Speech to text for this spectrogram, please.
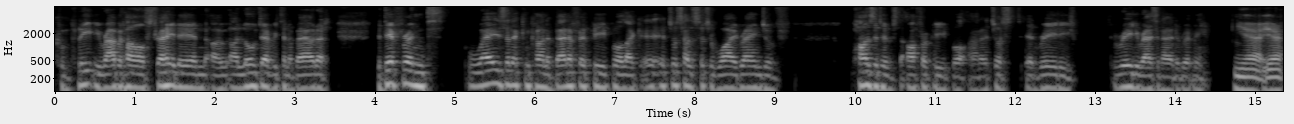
completely rabbit hole straight in. I, I loved everything about it. The different ways that it can kind of benefit people, like it, it just has such a wide range of positives to offer people. And it just, it really, really resonated with me. Yeah, yeah.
